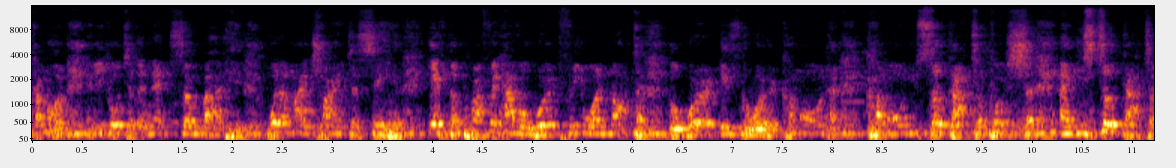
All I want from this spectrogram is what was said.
come on, and he go to the next somebody. What am I trying to say? If the prophet have a word for you or not, the word is the word. Come on, come on, you still got to push, and you still got to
